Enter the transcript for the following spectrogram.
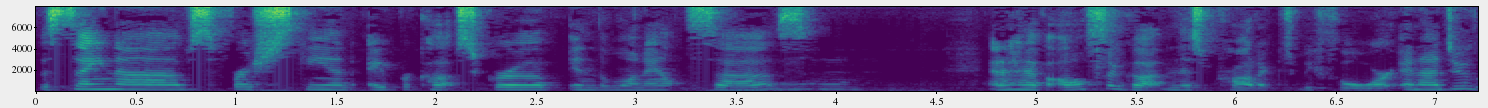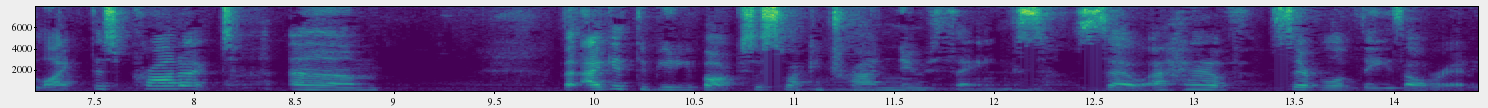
The St. Ives Fresh Skin Apricot Scrub in the one ounce size. And I have also gotten this product before, and I do like this product. Um, but I get the beauty boxes so I can try new things. So I have several of these already.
